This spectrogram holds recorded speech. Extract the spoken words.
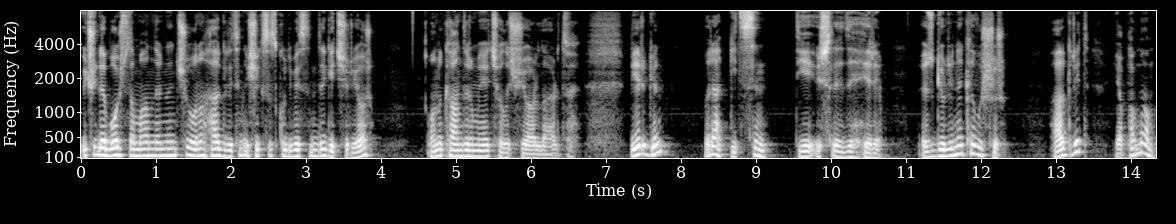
Üçü de boş zamanlarının çoğunu Hagrid'in ışıksız kulübesinde geçiriyor. Onu kandırmaya çalışıyorlardı. Bir gün bırak gitsin diye üstledi Harry. Özgürlüğüne kavuşur. Hagrid yapamam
